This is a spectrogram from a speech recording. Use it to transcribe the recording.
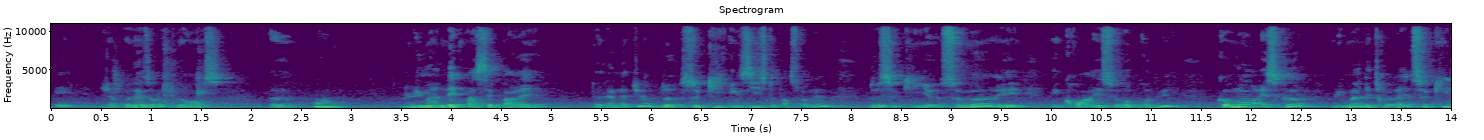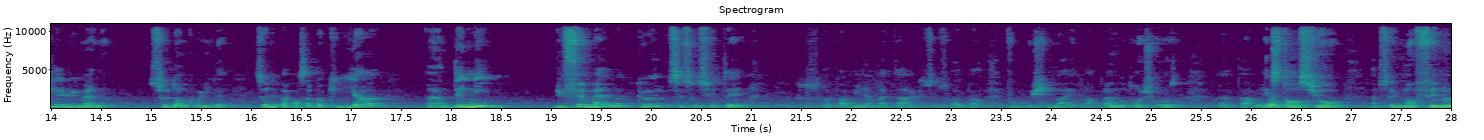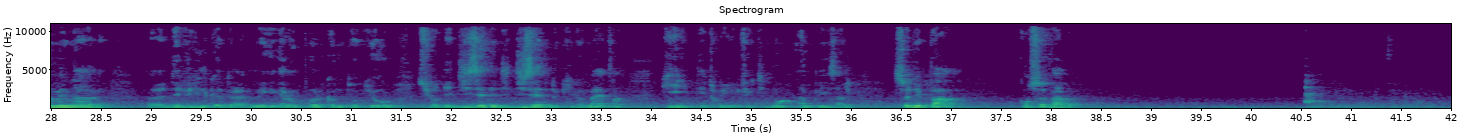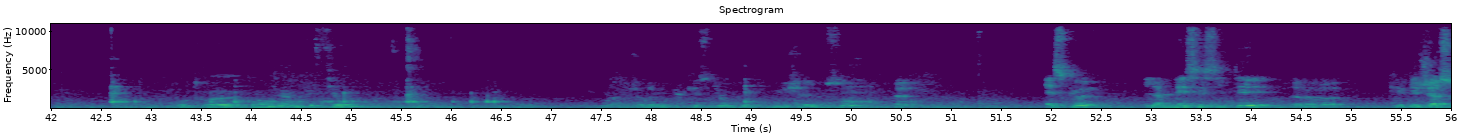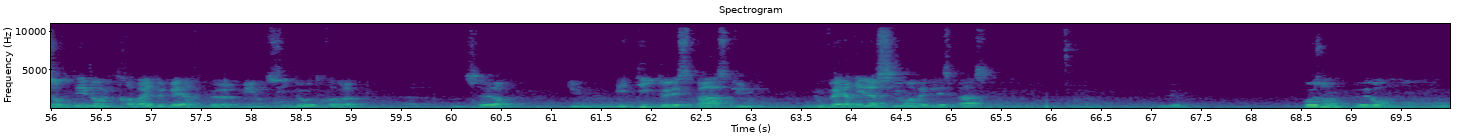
et japonaise en l'occurrence, euh, où l'humain n'est pas séparé de la nature, de ce qui existe par soi-même, de ce qui se meut et, croit et se reproduit, comment est-ce que l'humain détruirait ce qu'il est lui-même, ce dans quoi il est? Ce n'est pas pensable. Donc il y a un déni du fait même que ces sociétés, soit par Minamata, que ce soit par Fukushima et par plein d'autres choses, euh, par l'extension absolument phénoménale euh, des villes de la mégalopole comme Tokyo sur des dizaines et des dizaines de kilomètres, qui détruit effectivement un paysage. Ce n'est pas concevable. Autre commentaire ou question J'aurais une question pour Michel Rousseau. Euh, est-ce que la nécessité euh, qui est déjà sortie dans le travail de Berck, mais aussi d'autres euh, penseurs, d'une éthique de l'espace, d'une nouvelle relation avec l'espace, pose un peu en,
